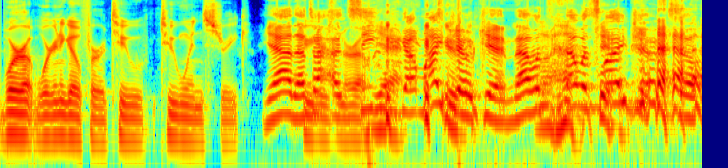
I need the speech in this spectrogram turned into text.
We're we're going to go for a two two win streak. Yeah, that's Two right. years in a row. See, Yeah. you got my joke in. That was that was my joke. So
